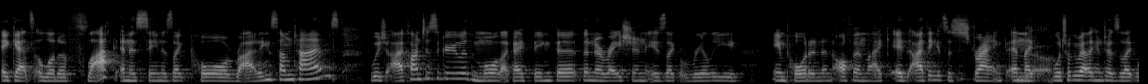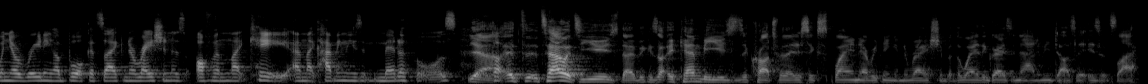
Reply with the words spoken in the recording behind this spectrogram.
it gets a lot of flack and is seen as like poor writing sometimes which i can't disagree with more like i think that the narration is like really important and often like it, i think it's a strength and like Yeah. we're talking about like in terms of like when you're reading a book it's like narration is often like key and like having these metaphors Yeah, got- it's, it's how it's used though, because it can be used as a crutch where they just explain everything in narration. But the way the Grey's Anatomy does it is it's like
